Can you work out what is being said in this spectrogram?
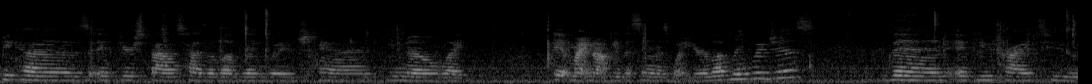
Because if your spouse has a love language and you know like it might not be the same as what your love language is, then if you try to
